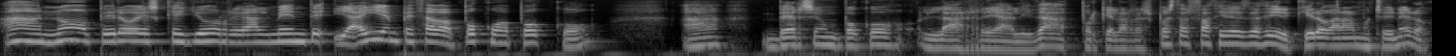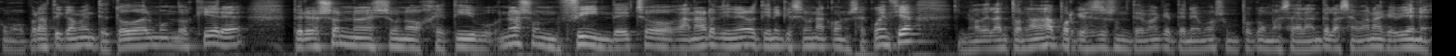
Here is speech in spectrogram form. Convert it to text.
Ah, no, pero es que yo realmente... Y ahí empezaba poco a poco a verse un poco la realidad, porque la respuesta es fácil es decir, quiero ganar mucho dinero, como prácticamente todo el mundo quiere, pero eso no es un objetivo, no es un fin, de hecho ganar dinero tiene que ser una consecuencia, no adelanto nada porque ese es un tema que tenemos un poco más adelante la semana que viene,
